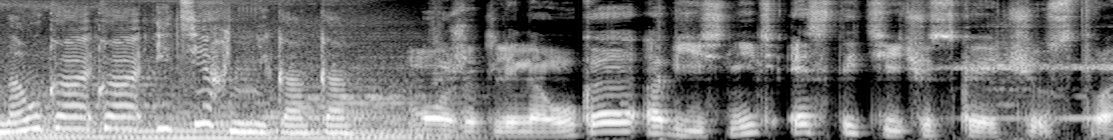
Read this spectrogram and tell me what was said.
Наука и техника. Может ли наука объяснить эстетическое чувство?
